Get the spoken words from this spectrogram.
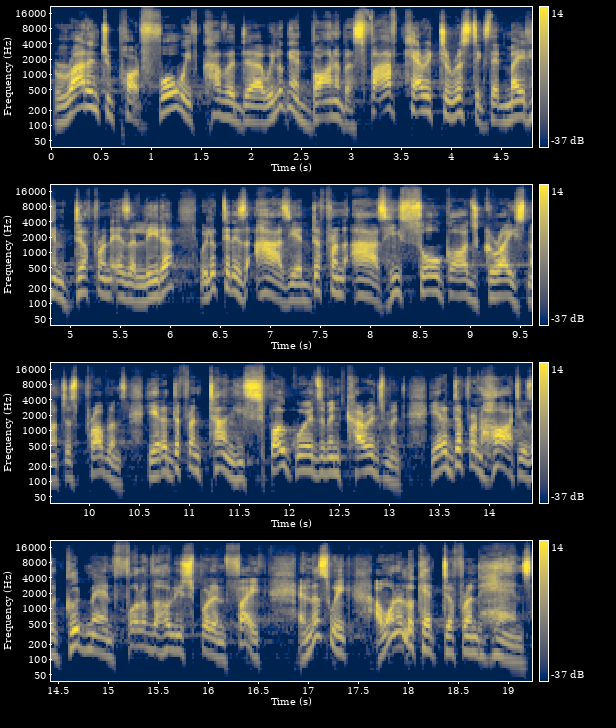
right into part four. We've covered, uh, we're looking at Barnabas, five characteristics that made him different as a leader. We looked at his eyes. He had different eyes. He saw God's grace, not just problems. He had a different tongue. He spoke words of encouragement. He had a different heart. He was a good man, full of the Holy Spirit and faith. And this week, I want to look at different hands.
